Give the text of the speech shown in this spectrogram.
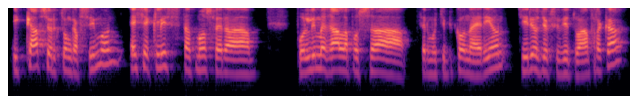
η καύση ορυκτών καυσίμων έχει εκκλείσει στην ατμόσφαιρα πολύ μεγάλα ποσά θερμοκηπικών αερίων, κυρίως διοξιδίου του άνθρακα.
